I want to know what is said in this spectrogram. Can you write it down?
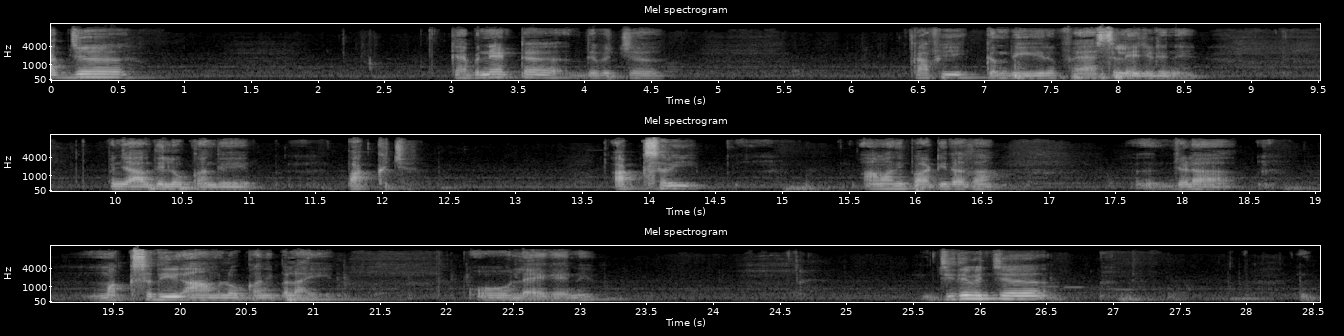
ਅੱਜ ਕੈਬਨਿਟ ਦੇ ਵਿੱਚ ਕਾਫੀ ਗੰਭੀਰ ਫੈਸਲੇ ਜਿਹੜੇ ਨੇ ਪੰਜਾਬ ਦੇ ਲੋਕਾਂ ਦੇ ਪੱਖ 'ਚ। ਅਕਸਰ ਹੀ ਆਮ ਆਦਮੀ ਪਾਰਟੀ ਦਾ ਤਾਂ ਜਿਹੜਾ ਮਕਸਦ ਹੀ ਆਮ ਲੋਕਾਂ ਦੀ ਭਲਾਈ ਉਹ ਲੈ ਗਏ ਨੇ। ਜਿਹਦੇ ਵਿੱਚ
